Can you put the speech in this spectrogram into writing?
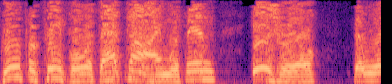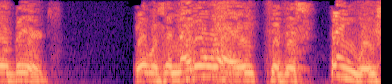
group of people at that time within Israel that wore beards. It was another way to distinguish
